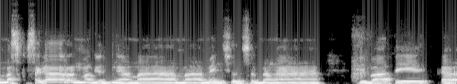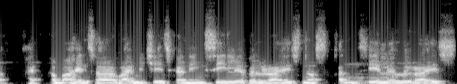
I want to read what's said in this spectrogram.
mas kasagaran magud nga ma-mention ma sa mga debate ka, kabahin sa climate change kaning sea level rise no? Kan sea mm-hmm. level rise.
